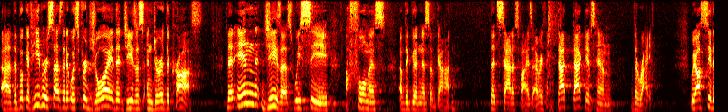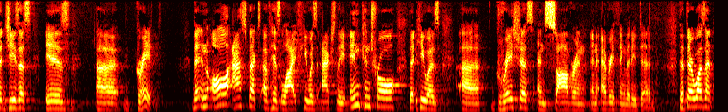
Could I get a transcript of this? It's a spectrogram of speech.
Uh, the book of Hebrews says that it was for joy that Jesus endured the cross. That in Jesus we see a fullness of the goodness of God that satisfies everything. That, that gives him the right. We also see that Jesus is uh, great that in all aspects of his life, he was actually in control, that he was uh, gracious and sovereign in everything that he did. That there wasn't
